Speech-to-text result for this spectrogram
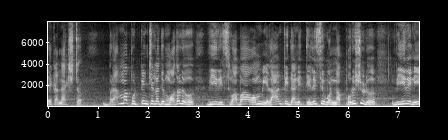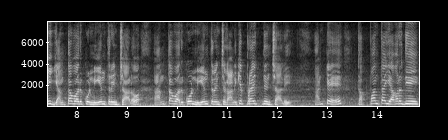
ఇక నెక్స్ట్. బ్రహ్మ పుట్టించినది మొదలు వీరి స్వభావం ఇలాంటిదని తెలిసి ఉన్న పురుషుడు వీరిని ఎంతవరకు నియంత్రించాలో అంతవరకు నియంత్రించడానికి ప్రయత్నించాలి. అంటే తప్పంతా ఎవరిది?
